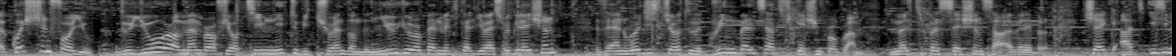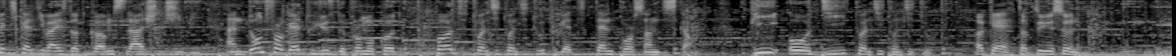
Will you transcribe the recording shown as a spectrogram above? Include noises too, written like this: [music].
A question for you Do you or a member of your team need to be trained on the new European medical device regulation? Then register to the Green Belt certification program. Multiple sessions are available. Check at easymedicaldevice.com/gb And don't forget to use the promo code POD2022 to get 10% discount. POD 2022. Okay, talk to you soon.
